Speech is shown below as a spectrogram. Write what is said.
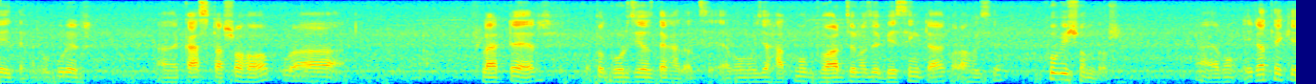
এই দেখেন, উপরের কাজটা সহ পুরা ফ্ল্যাটের কত গর্জিয়াস দেখা যাচ্ছে এবং ওই যে হাত মুখ ধোয়ার জন্য যে বেসিংটা করা হয়েছে, খুবই সুন্দর। হ্যাঁ এবং এটা থেকে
